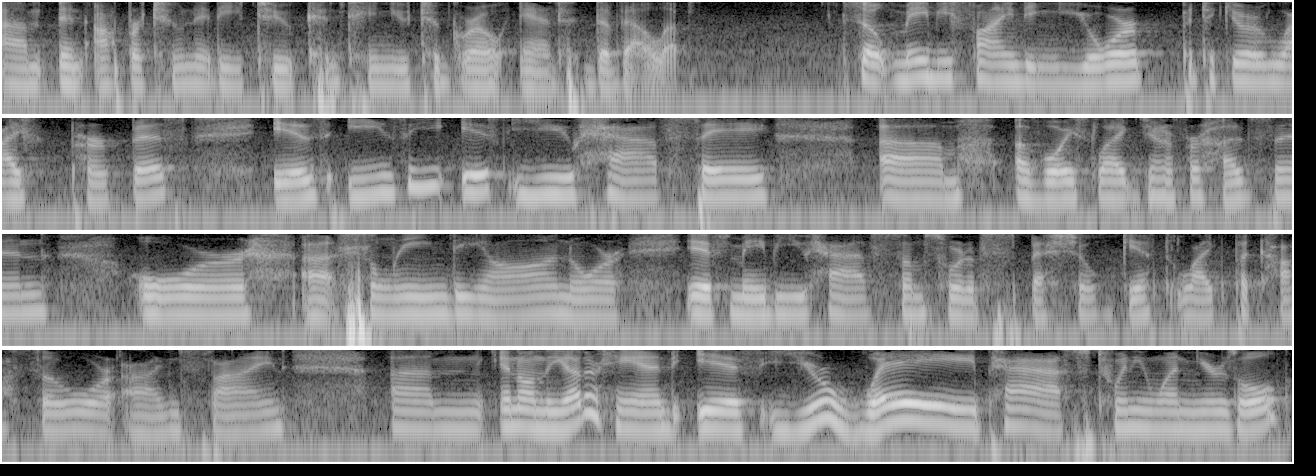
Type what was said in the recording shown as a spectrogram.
um, an opportunity to continue to grow and develop. So maybe finding your particular life purpose is easy if you have, say, um, a voice like Jennifer Hudson or uh, Celine Dion, or if maybe you have some sort of special gift like Picasso or Einstein. Um, and on the other hand, if you're way past 21 years old,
